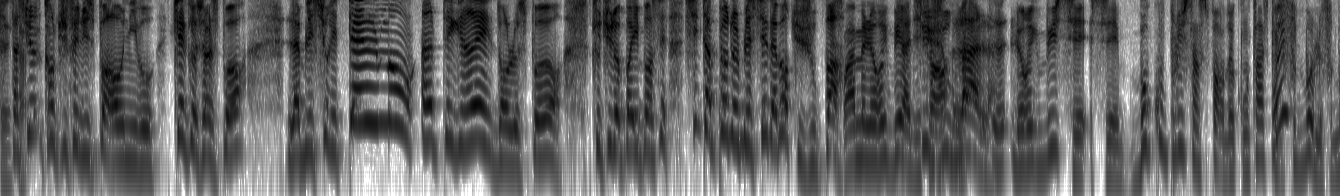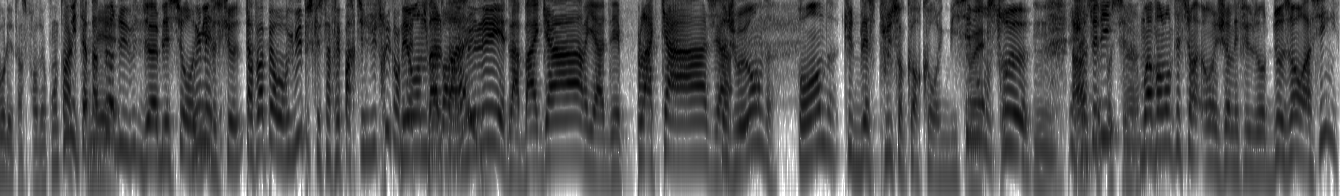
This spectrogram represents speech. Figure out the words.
C'est Parce ça. que quand tu fais du sport à haut niveau, quel que soit le sport, la blessure est tellement intégrée dans le sport que tu ne dois pas y penser. Si tu as peur de le blesser, d'abord, tu joues pas. Ouais, mais le rugby, la différence. joues la- mal. Le, rugby, c'est c'est beaucoup plus un sport de contact que Oui. le football. Le football est un sport de contact. Oui, mais t'as pas peur du- de la blessure au Oui, rugby mais parce que t'as pas peur au rugby parce que ça fait partie du truc. En Mais fait. au Tu vas handball, dans la pareil. mêlée, il y a de la bagarre, il y a des plaquages. il y a- t'as joué au hand? Au hand, tu te blesses plus encore qu'au rugby. C'est Ouais. monstrueux. Mm. Et Ah, je te dis, possible. moi, avant l'antécédent, j'en ai fait deux ans au Racing,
